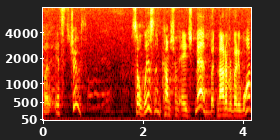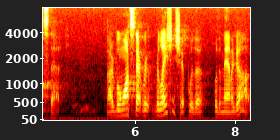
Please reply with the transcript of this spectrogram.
But it's the truth. So wisdom comes from aged men, but not everybody wants that. Not everyone wants that re- relationship with a, with a man of God.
